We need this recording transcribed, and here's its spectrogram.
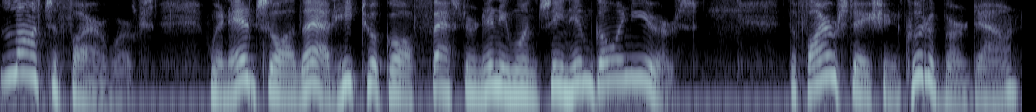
Lots of fireworks. When Ed saw that, he took off faster than anyone seen him go in years. The fire station could have burned down.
